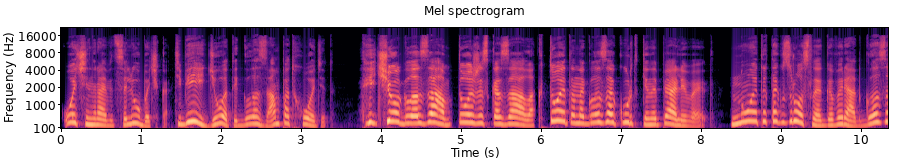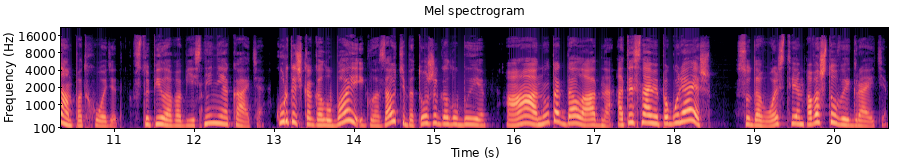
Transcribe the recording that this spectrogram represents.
Очень нравится, Любочка. Тебе идет и глазам подходит. Ты чё глазам? Тоже сказала. Кто это на глаза куртки напяливает? «Ну, это так взрослые говорят, глазам подходит», – вступила в объяснение Катя. «Курточка голубая, и глаза у тебя тоже голубые». «А, ну тогда ладно. А ты с нами погуляешь?» «С удовольствием. А во что вы играете?»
